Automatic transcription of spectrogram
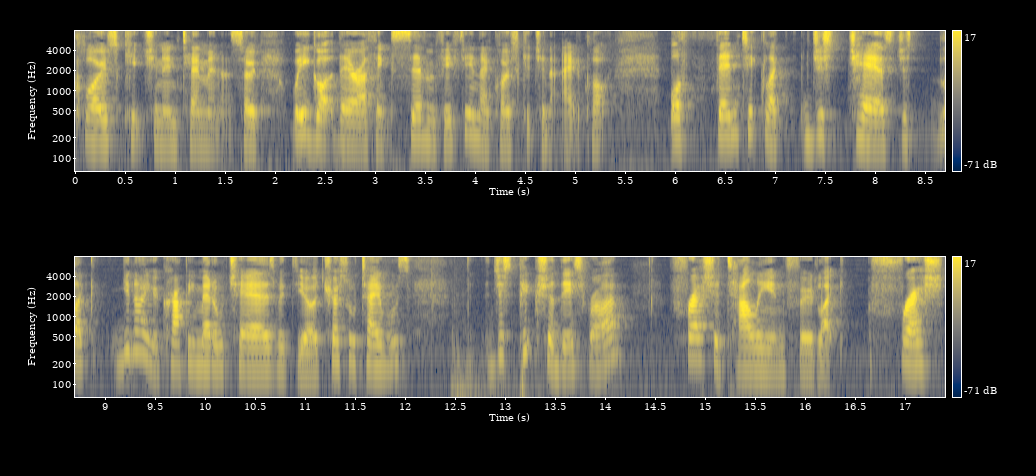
closed kitchen in 10 minutes so we got there i think 7.50 and they closed kitchen at 8 o'clock authentic, like just chairs, just like you know your crappy metal chairs with your trestle tables. Just picture this, right? Fresh Italian food, like fresh.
